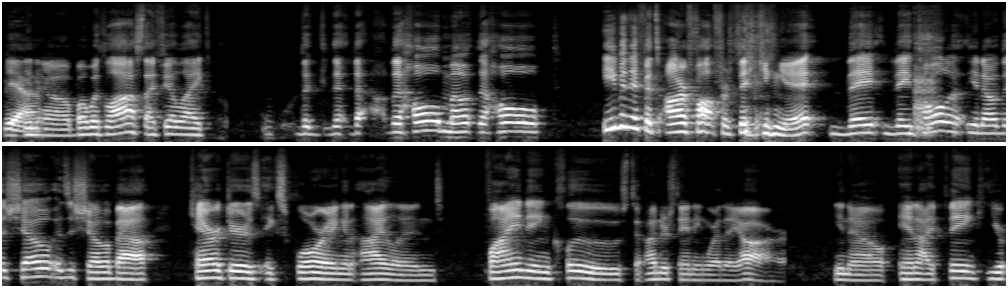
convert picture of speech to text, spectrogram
Yeah. you know. But with Lost, I feel like the the the, the whole mo the whole even if it's our fault for thinking it, they they told you know, the show is a show about characters exploring an island, finding clues to understanding where they are, you know, and I think you're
